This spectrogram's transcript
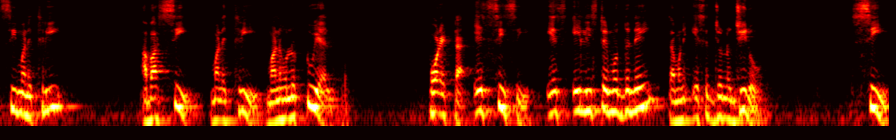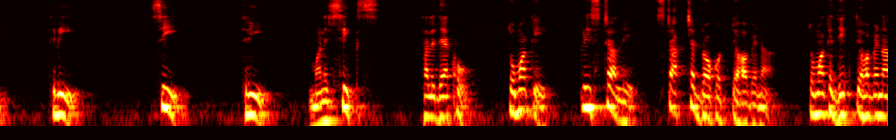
সি মানে থ্রি আবার সি মানে থ্রি মানে হলো টুয়েলভ পরেরটা এসসিসি এস এই লিস্টের মধ্যে নেই, তার মানে এস এর জন্য zero C three C three মানে সিক্স তাহলে দেখো, তোমাকে ক্রিস্টালের স্ট্রাকচার ড্র করতে হবে না। তোমাকে দেখতে হবে না,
